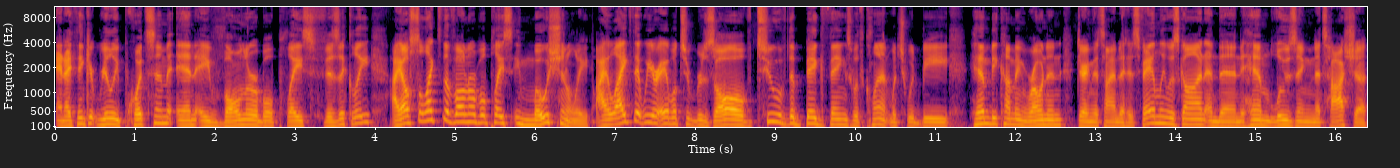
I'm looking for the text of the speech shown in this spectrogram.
And I think it really puts him in a vulnerable place physically. I also liked the vulnerable place emotionally. I like that we are able to resolve two of the big things with Clint, which would be him becoming Ronin during the time that his family was gone, and then him losing Natasha.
